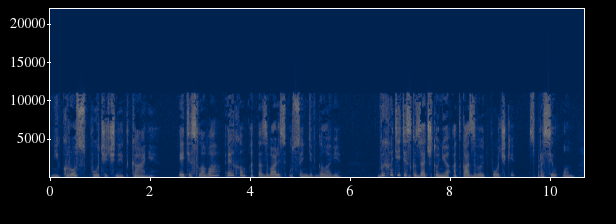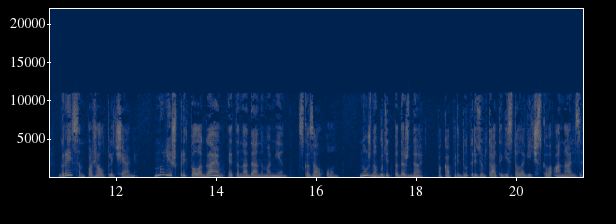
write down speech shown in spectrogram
Некроз почечной ткани. Эти слова эхом отозвались у Сэнди в голове. «Вы хотите сказать, что у нее отказывают почки?» — спросил он. Грейсон пожал плечами. «Мы лишь предполагаем это на данный момент», — сказал он. «Нужно будет подождать, пока придут результаты гистологического анализа,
